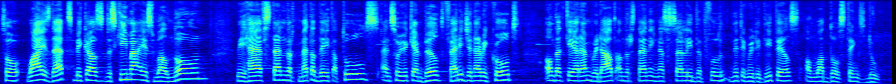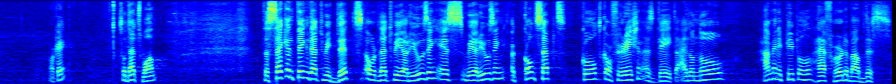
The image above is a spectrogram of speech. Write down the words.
So why is that? Because the schema is well known, we have standard metadata tools, and so you can build very generic code on that KRM without understanding necessarily the full nitty-gritty details on what those things do. Okay? So that's one. The second thing that we did or that we are using is we are using a concept called configuration as data. I don't know how many people have heard about this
